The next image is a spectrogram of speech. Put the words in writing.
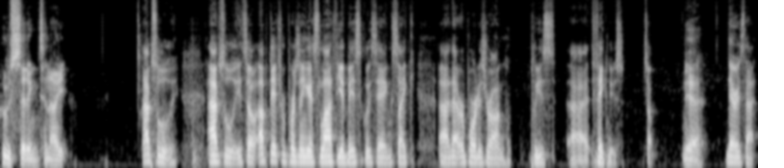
who's sitting tonight. Absolutely, absolutely. So, update from Porzingis. Latvia basically saying, "Psych, uh, that report is wrong. Please, uh, fake news." So. Yeah. there is that.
